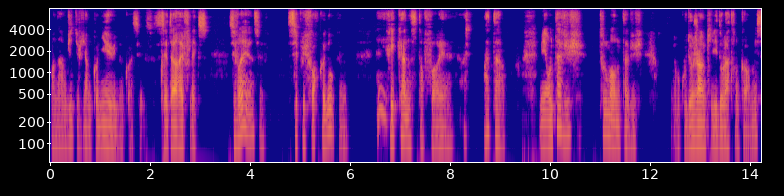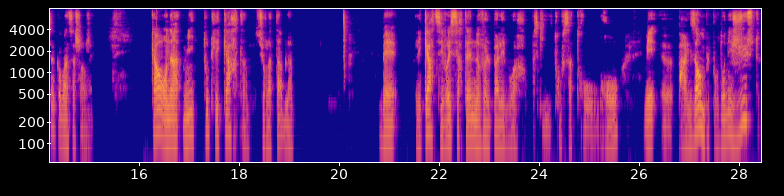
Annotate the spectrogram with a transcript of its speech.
on a envie de lui en cogner une. quoi. C'est un réflexe. C'est vrai, hein, c'est plus fort que nous. Il ricane cet enfoiré. Attends, mais on t'a vu. Tout le monde t'a vu. Il y a beaucoup de gens qui l'idolâtrent encore, mais ça commence à changer. Quand on a mis toutes les cartes sur la table, ben les cartes, c'est vrai, certaines ne veulent pas les voir parce qu'ils trouvent ça trop gros. Mais euh, par exemple, pour donner juste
